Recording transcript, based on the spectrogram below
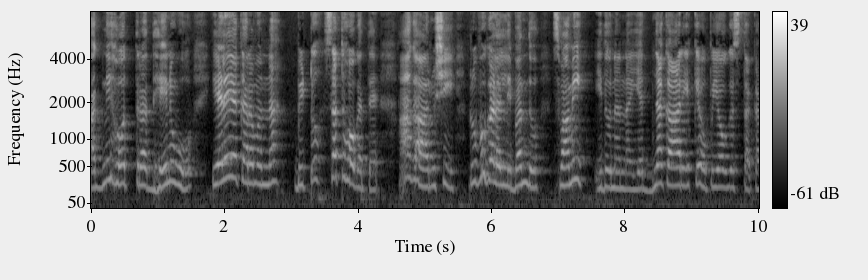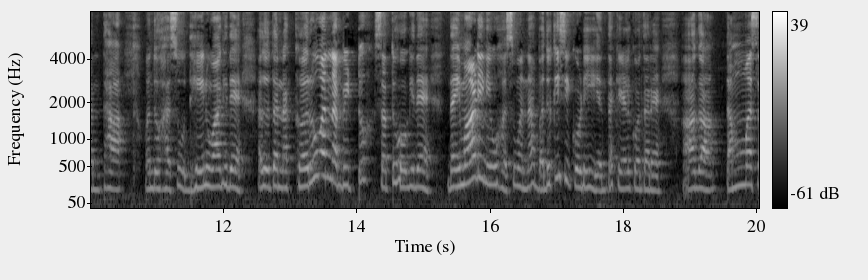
ಅಗ್ನಿಹೋತ್ರ ಧೇನುವು ಎಳೆಯ ಕರವನ್ನು ಬಿಟ್ಟು ಸತ್ತು ಹೋಗತ್ತೆ. ಆಗ ಆ ಋಷಿ ರುಭುಗಳಲ್ಲಿ ಬಂದು, ಸ್ವಾಮಿ, ಇದು ನನ್ನ ಯಜ್ಞ ಕಾರ್ಯಕ್ಕೆ ಉಪಯೋಗಿಸ್ತಕ್ಕಂತಹ ಒಂದು ಹಸು ಧೇನುವಾಗಿದೆ. ಅದು ತನ್ನ ಕರುವನ್ನು ಬಿಟ್ಟು ಸತ್ತು ಹೋಗಿದೆ. ದಯಮಾಡಿ ನೀವು ಹಸುವನ್ನು ಬದುಕಿಸಿಕೊಡಿ ಅಂತ ಕೇಳ್ಕೋತಾರೆ. ಆಗ ತಮ್ಮ ಸ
